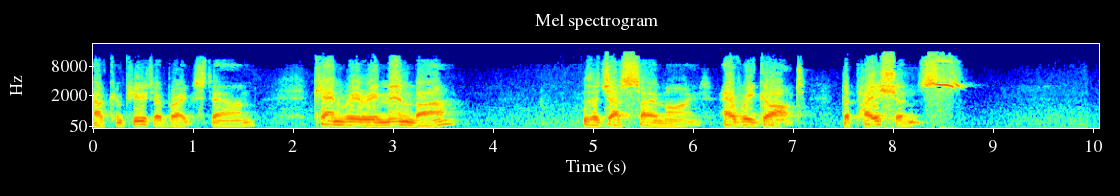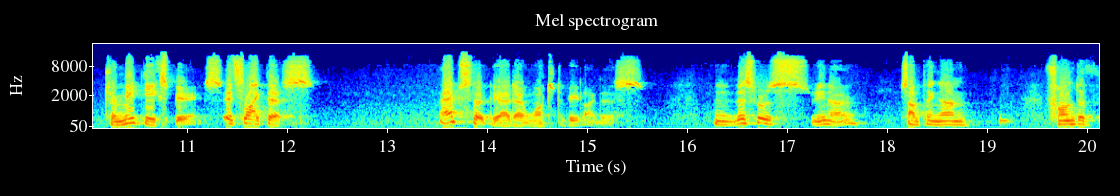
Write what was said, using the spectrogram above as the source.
our computer breaks down, can we remember the just so mind? Have we got the patience to meet the experience. It's like this. Absolutely, I don't want it to be like this. This was, you know, something I'm fond of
